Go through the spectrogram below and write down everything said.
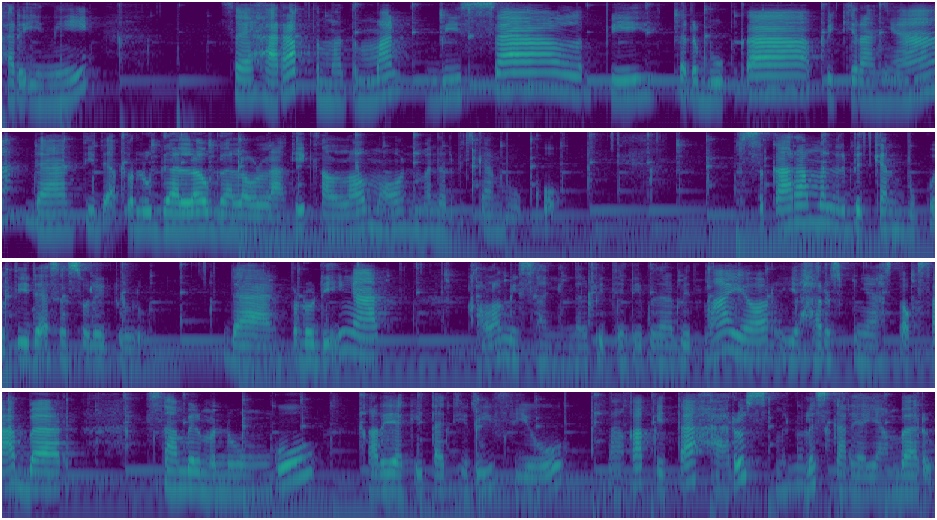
hari ini. Saya harap teman-teman bisa lebih terbuka pikirannya dan tidak perlu galau-galau lagi kalau mau menerbitkan buku. Sekarang menerbitkan buku tidak sesulit dulu. Dan perlu diingat, kalau misalnya menerbitin di penerbit mayor, ya harus punya stok sabar. Sambil menunggu karya kita di-review, maka kita harus menulis karya yang baru.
